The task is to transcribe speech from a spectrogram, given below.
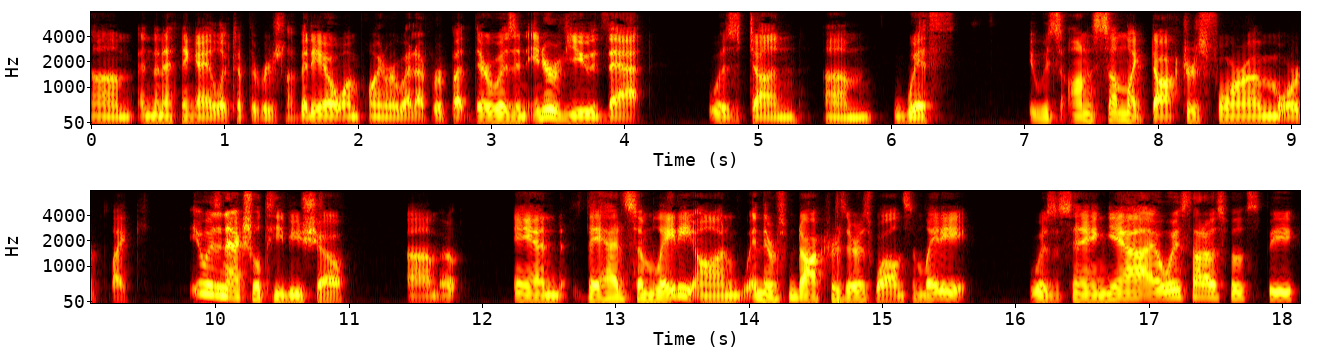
um, and then I think I looked up the original video at one point or whatever. But there was an interview that was done um, with it was on some like doctors forum or like it was an actual TV show, um, and they had some lady on and there were some doctors there as well, and some lady was saying, "Yeah, I always thought I was supposed to be."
